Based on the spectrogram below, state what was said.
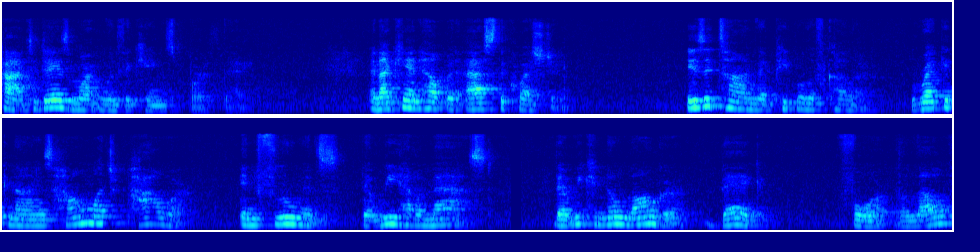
Hi, today is Martin Luther King's birthday. And I can't help but ask the question Is it time that people of color recognize how much power, influence that we have amassed, that we can no longer beg for the love,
